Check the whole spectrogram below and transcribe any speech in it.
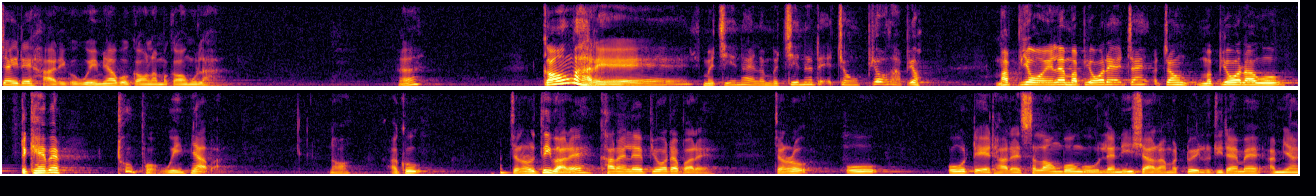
ကြိုက်တဲ့ဟာတွေကိုဝေမျှဖို့ကောင်းလားမကောင်းဘူးလားဟမ်ကောင်းပါတယ်မကျေနပ်လည်းမကျေနပ်တဲ့အကြောင်းပြောတာပြောမပြောရင်လည်းမပြောတဲ့အကြောင်းအကြောင်းမပြောတာကိုတကယ်ပဲထုတ်ဖို့ဝေမျှပါနော်အခုကျွန်တော်တို့သိပါတယ်ခါတိုင်းလည်းပြောတတ်ပါတယ်ကျွန်တော်တို့အိုးအိုးတည်ထားတဲ့ဆလောင်းဘုံကိုလက်နီးရှာတာမတွေ့လို့ဒီတိုင်းပဲအမြန်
